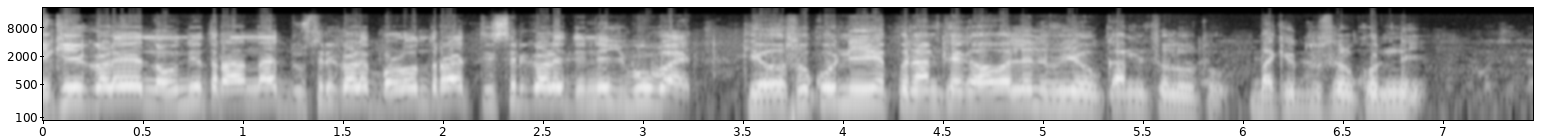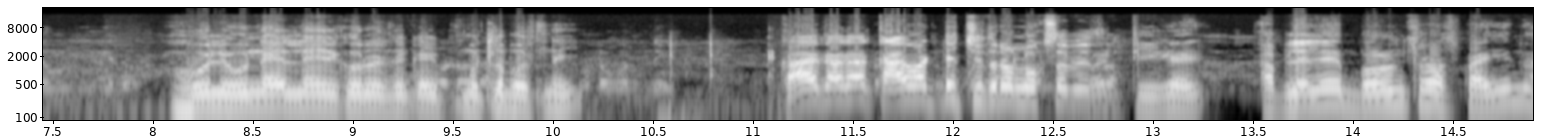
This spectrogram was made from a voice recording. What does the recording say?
एकीकडे नवनीत राणा आहेत दुसरीकडे बळवंतराव आहेत तिसरीकडे दिनेश बुब आहेत. ते असं कोणी आहे पण आमच्या गावाला आम्ही चालवतो. बाकी दुसरं कोण नाही. हो लिहून नाही नाही करू असं काही मतलबच नाही. काय काका काय वाटते चित्र लोकसभेचं? ठीक आहे. आपल्याला बळून त्रास पाहिजे ना.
